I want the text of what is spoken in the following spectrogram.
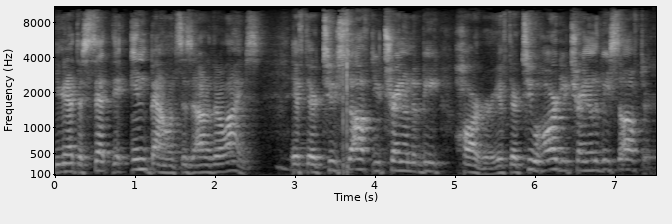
You're going to have to set the imbalances out of their lives. If they're too soft, you train them to be harder. If they're too hard, you train them to be softer.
